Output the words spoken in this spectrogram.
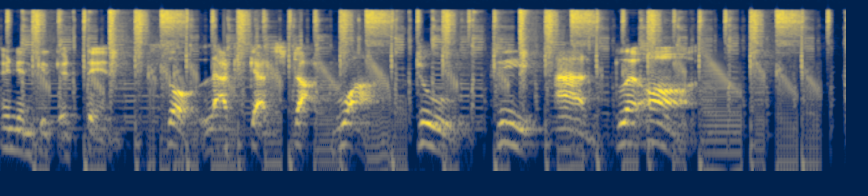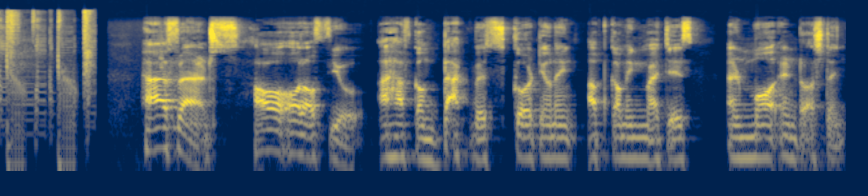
Indian cricket team. So let's get started. One, two, three, and play on. Hi friends, how are all of you? I have come back with score tuning, upcoming matches, and more interesting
